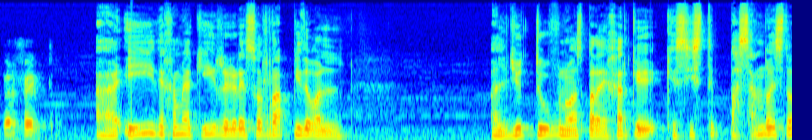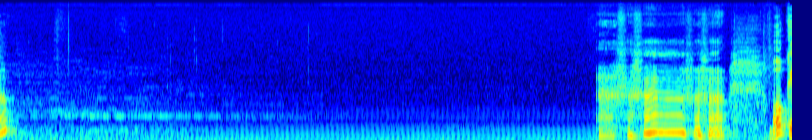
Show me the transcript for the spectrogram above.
Perfecto. Ah, y déjame aquí, regreso rápido al, al YouTube, nomás para dejar que, que sí esté pasando esto. Ajá, ajá. Ok,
